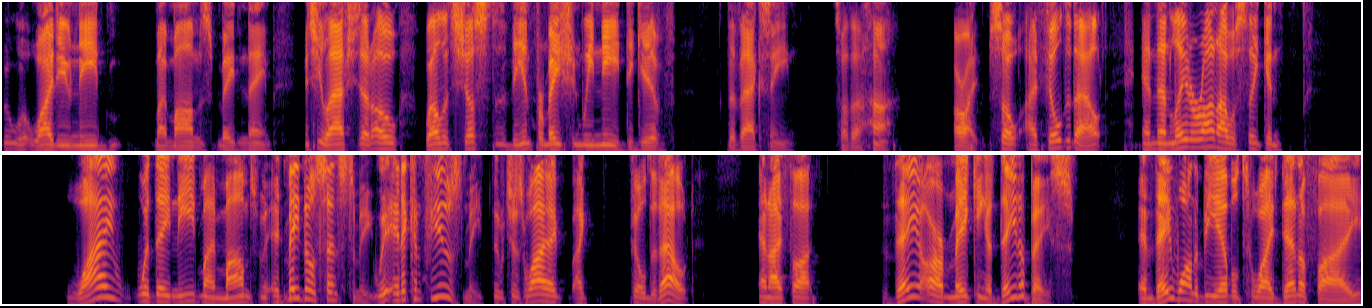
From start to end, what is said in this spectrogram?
why do you need my mom's maiden name? And she laughed. She said, oh, well, it's just the information we need to give the vaccine. So I thought, huh. All right. So I filled it out. And then later on, I was thinking, why would they need my mom's? It made no sense to me, and it confused me, which is why I, I filled it out, and I thought they are making a database, and they want to be able to identify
